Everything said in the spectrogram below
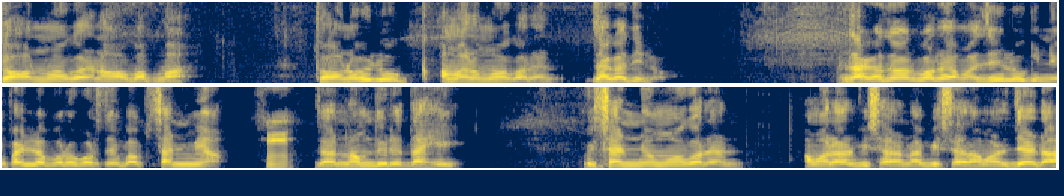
তখন মনে করেন আমার বাপ মা তখন ওই লোক আমার মনে করেন জায়গা দিল। জায়গা দেওয়ার পরে আমার যে লোক ইনি ফাইলা বড় করছে বাপ সানমিয়া। হুম। যার নাম ধরে তাহি। ওই সানমিয়া মনে করেন আমার আর বিচার না বিচার আমার জেডা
